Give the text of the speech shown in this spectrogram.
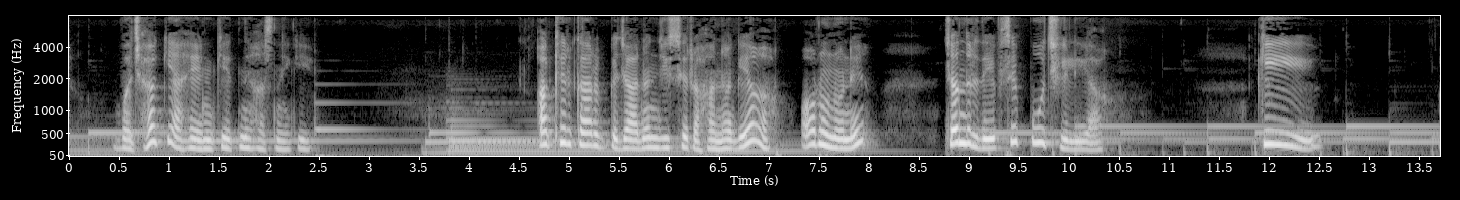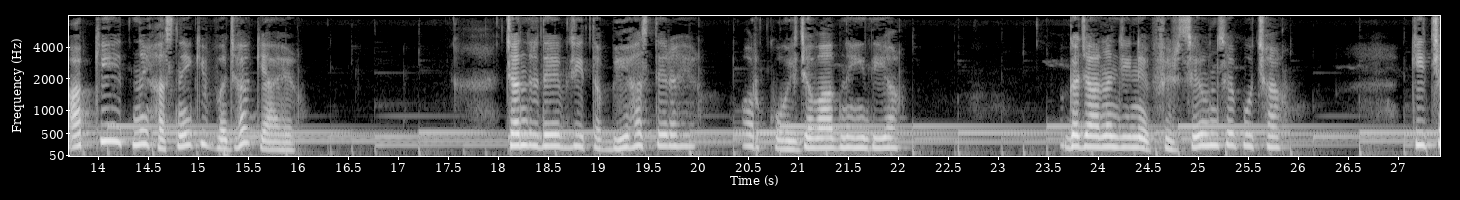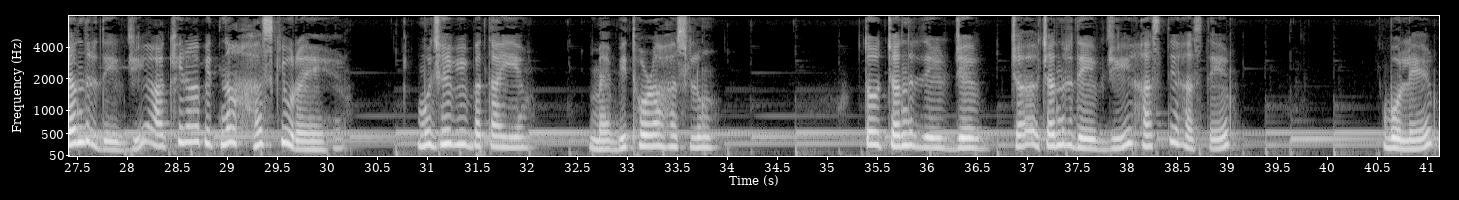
वजह क्या है इनके इतने हंसने की? आखिरकार गजानन जी से रहा ना गया और उन्होंने चंद्रदेव से पूछ ही लिया कि आपकी इतने हंसने की वजह क्या है? चंद्रदेव जी तब भी हँसते रहे और कोई जवाब नहीं दिया। गजानन जी ने फिर से उनसे पूछा कि, चंद्रदेव जी, आखिर आप इतना हंस क्यों रहे हैं? मुझे भी बताइए, मैं भी थोड़ा हंस लूँ। तो चंद्रदेव जी चंद्रदेव जी हँसते हँसते बोले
